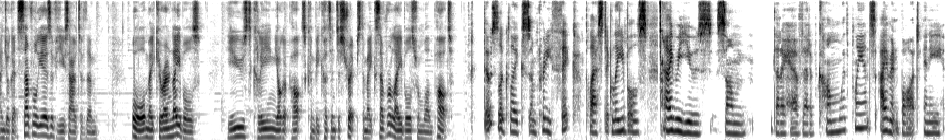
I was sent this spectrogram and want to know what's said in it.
and you'll get several years of use out of them. Or make your own labels. Used clean yogurt pots can be cut into strips to make several labels from one pot. Those look like some pretty thick plastic labels. I reused some that I have that have come with plants. I haven't bought any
